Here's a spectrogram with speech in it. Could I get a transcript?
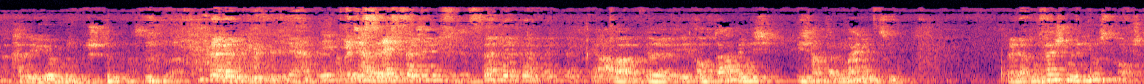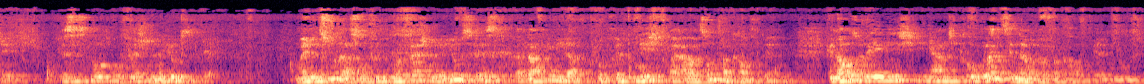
Da kann der Jürgen doch bestimmt was zu sagen. ja, aber das ist recht Ja, aber äh, auch da bin ich, ich habe da eine Meinung zu. Wenn da Professional Use draufsteht, ist es nur Professional Use. Und wenn eine Zulassung für Professional Use ist, dann darf Imidacloprid nicht bei Amazon verkauft werden. Genauso wenig wie die Antikoagulantien darüber verkauft werden dürfen.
